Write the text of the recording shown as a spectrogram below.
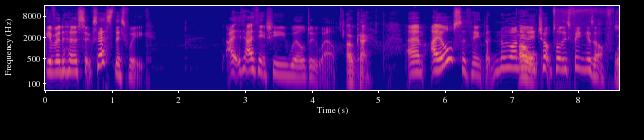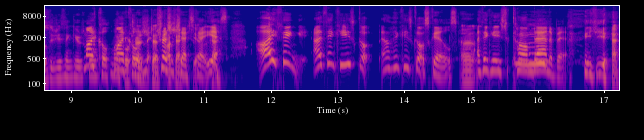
given her success this week. I I think she will do well. okay. Um, I also think that the one who Oh. chopped all his fingers off. What did you think he was? Michael, called? Michael, treasure Mi- chest. treasure okay. chest yeah, okay. Yes, I think I think he's got I think he's got skills. Uh, I think he needs to calm down a bit. yeah,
